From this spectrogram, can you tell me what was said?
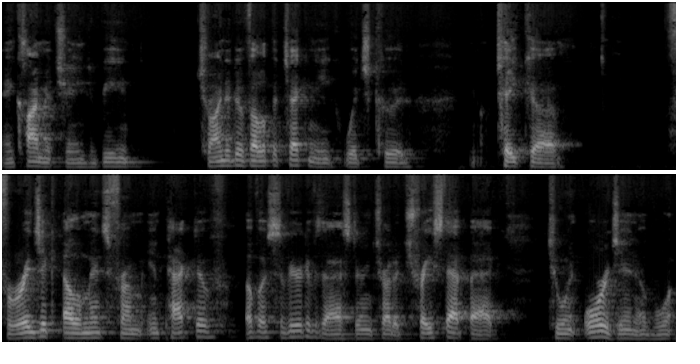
and climate change and being trying to develop a technique which could you know, take uh, forensic elements from impact of, of a severe disaster and try to trace that back to an origin of what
